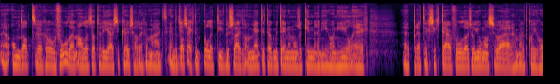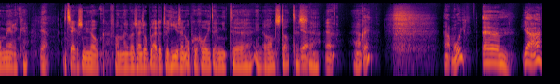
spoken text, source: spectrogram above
Uh, omdat we gewoon voelden aan alles dat we de juiste keuze hadden gemaakt. En dat ja. was echt een collectief besluit. We merkten het ook meteen aan onze kinderen die gewoon heel erg uh, prettig zich daar voelden. Zo jong als ze waren. Maar dat kon je gewoon merken. Ja. Dat zeggen ze nu ook. Van, uh, we zijn zo blij dat we hier zijn opgegroeid en niet in de Randstad. Dus, ja, ja. Oké. Okay. Nou, mooi. Um, ja,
